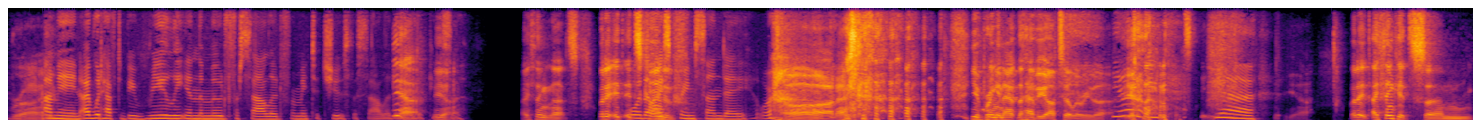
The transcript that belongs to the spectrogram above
right. I mean, I would have to be really in the mood for salad for me to choose the salad Yeah, over the pizza. I think that's. But it, it's or the kind ice of. cream sundae or Oh, nice. You're bringing out the heavy artillery there. Yeah, yeah. yeah. But it, I think it's. Um,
